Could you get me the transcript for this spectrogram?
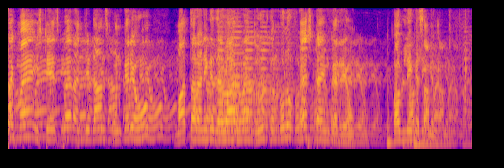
तक मैं स्टेज पर अंजी डांस कौन करे हूँ, माता रानी के दरबार में झूठ कौन बोलूँ फ़र्स्ट टाइम कर रहे हूँ पब्लिक के सामने.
